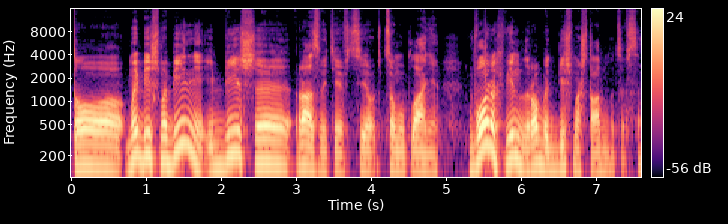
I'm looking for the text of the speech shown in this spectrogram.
То ми більш мобільні і більш е, розвиті в, цьому плані. Ворог він робить більш масштабно це все.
